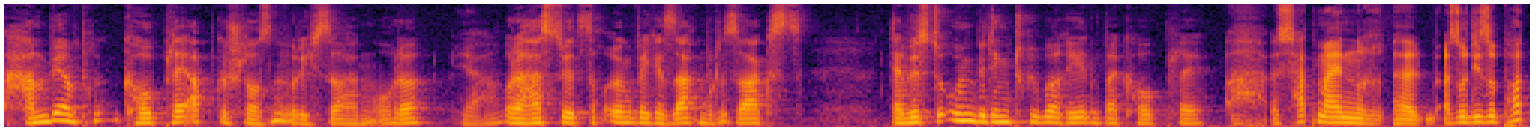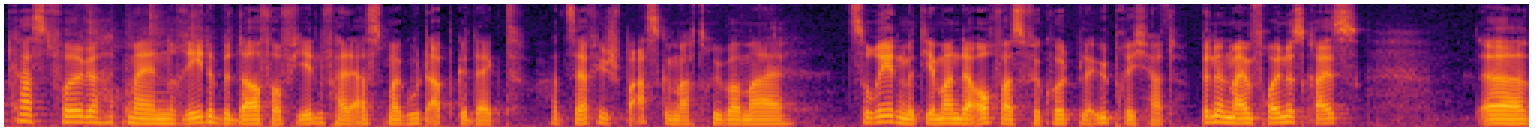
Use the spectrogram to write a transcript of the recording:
haben wir Codeplay abgeschlossen, würde ich sagen, oder? Ja. Oder hast du jetzt noch irgendwelche Sachen, wo du sagst, da wirst du unbedingt drüber reden bei Codeplay? Es hat meinen, äh, also diese Podcast-Folge hat meinen Redebedarf auf jeden Fall erstmal gut abgedeckt. Hat sehr viel Spaß gemacht, drüber mal zu reden mit jemandem, der auch was für Coldplay übrig hat. Bin in meinem Freundeskreis äh,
